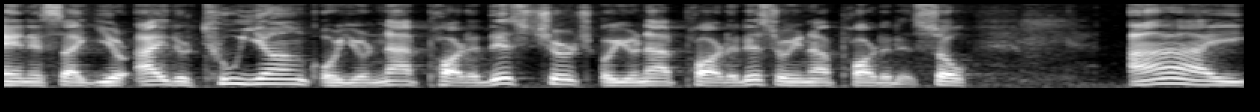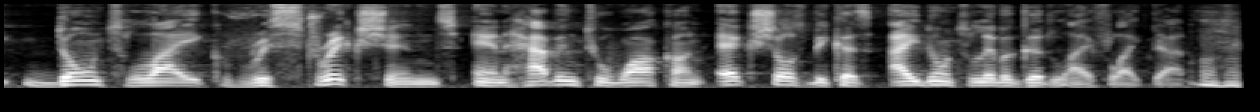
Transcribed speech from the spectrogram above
and it's like you're either too young or you're not part of this church or you're not part of this or you're not part of this. So I don't like restrictions and having to walk on eggshells because I don't live a good life like that. Mm-hmm.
